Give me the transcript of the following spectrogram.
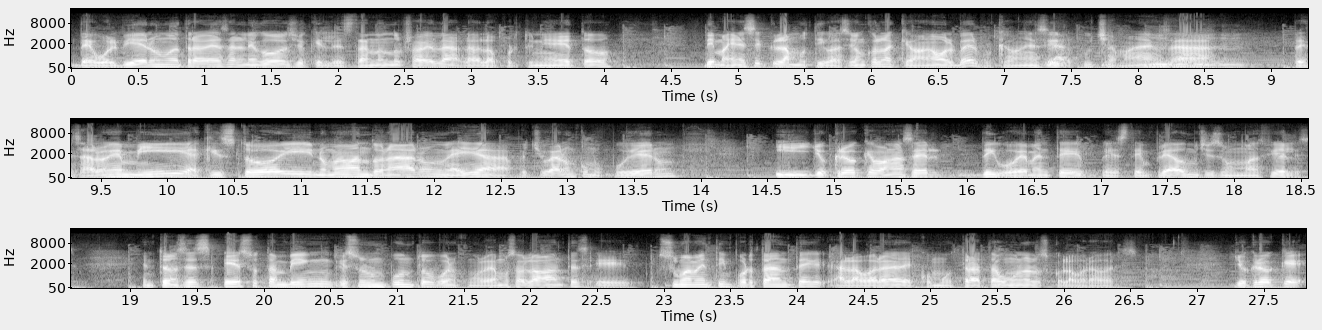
devolvieron otra vez al negocio, que le están dando otra vez la, la- la oportunidad de todo, de imagínense la motivación con la que van a volver, porque van a decir, Claro. pucha madre, o sea, Ujú. pensaron en mí, aquí estoy, no me abandonaron, ahí apechugaron como pudieron. Y yo creo que van a ser, digo, obviamente, este, empleados muchísimo más fieles. Entonces, eso también es un punto, bueno, como lo habíamos hablado antes, eh, sumamente importante a la hora de cómo trata uno a los colaboradores. Yo creo que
